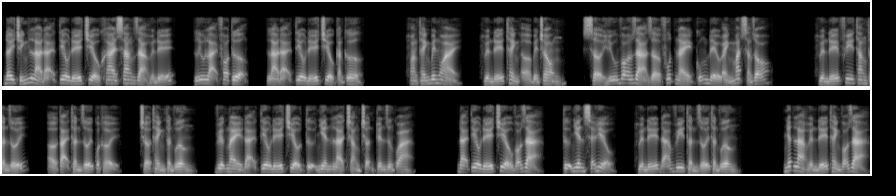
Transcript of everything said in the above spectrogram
Đây chính là đại tiêu đế triều khai sang giả huyền đế, lưu lại pho tượng, là đại tiêu đế triều căn cơ. Hoàng thành bên ngoài, huyền đế thành ở bên trong, sở hữu võ giả giờ phút này cũng đều ánh mắt sáng rõ. Huyền đế phi thăng thần giới, ở tại thần giới quật khởi, trở thành thần vương, việc này đại tiêu đế triều tự nhiên là trắng trận tuyên dương qua. Đại tiêu đế triều võ giả, tự nhiên sẽ hiểu, huyền đế đã vi thần giới thần vương. Nhất là huyền đế thành võ giả,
